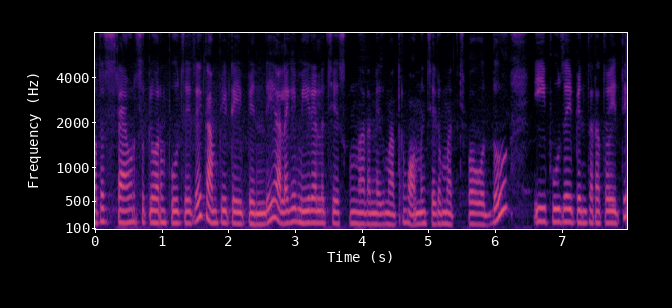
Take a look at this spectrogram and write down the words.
మొదటి శ్రావణ శుక్రవారం పూజ అయితే కంప్లీట్ అయిపోయింది. అలాగే మీరు ఎలా చేసుకున్నారు అనేది మాత్రం కామెంట్ చేయడం మర్చిపోవద్దు. ఈ పూజ అయిపోయిన తర్వాత అయితే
